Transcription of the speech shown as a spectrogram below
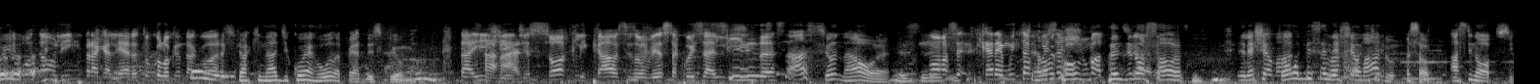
Tem que botar o link pra galera, eu tô colocando agora. Sharknado de Coerrola perto desse filme. Tá aí, gente. É só clicar, vocês vão ver essa coisa linda. Sensacional, é. Esse- Nossa, cara, é muita Sherlock coisa Holmes junto. matando dinossauros. Ele é chamado. Uma Ele é chamado. Só, a sinopse.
